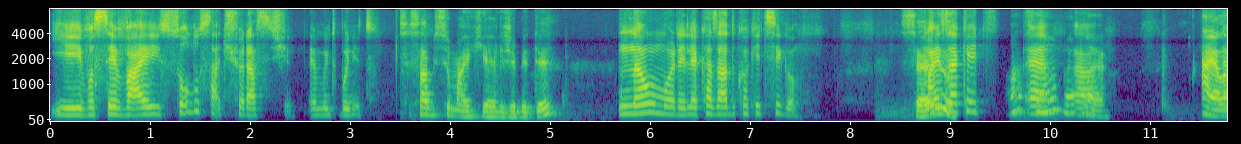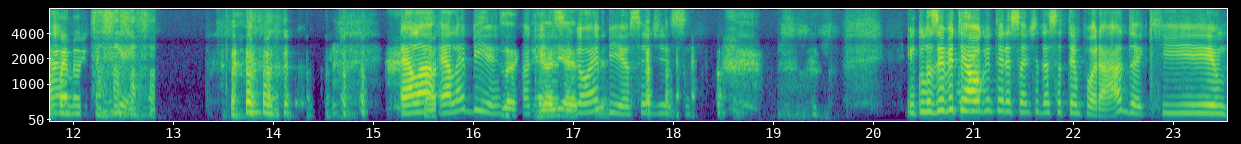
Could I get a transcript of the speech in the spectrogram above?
E você vai soluçar de chorar assistindo. É muito bonito. Você sabe se o Mike é LGBT? Não, amor, ele é casado com a Kate Siegel. Sério? Mas a Kate. Nossa, é, não, não a... é. Ah, ela é. foi meu ela, ela é bi. A Kate Siegel é bi, eu sei disso. Inclusive, tem algo interessante dessa temporada que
